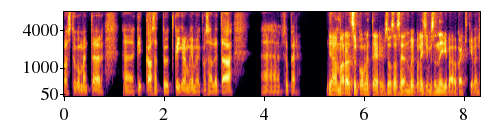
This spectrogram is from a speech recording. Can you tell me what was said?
vastukommentaar, äh, kõik kaasatud, kõigil on võimalik osaleda. Äh, super ja ma arvan, et see kommenteerimise osa, see on võib-olla esimesed neli päeva katki veel,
